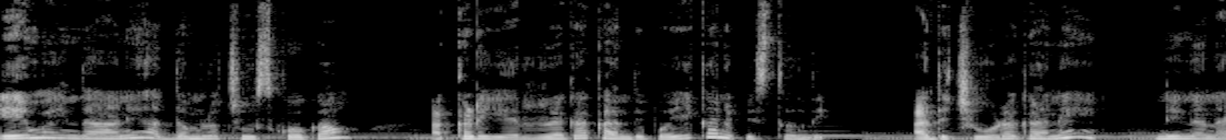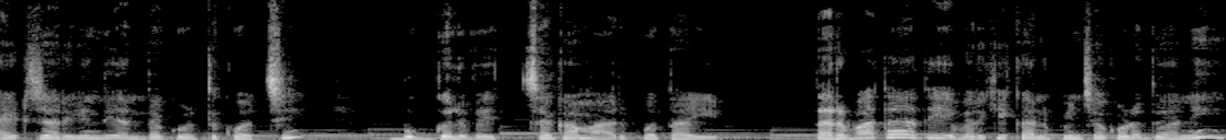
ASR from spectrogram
ఏమైందా? అని అద్దంలో చూసుకోగా అక్కడ ఎర్రగా కందిపోయి కనిపిస్తుంది. అది చూడగానే నిన్న నైట్ జరిగింది అంత గుర్తుకు వచ్చి బుగ్గలు వెచ్చగా మారిపోతాయి. తర్వాత అది ఎవరికి కనిపించకూడదు అని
